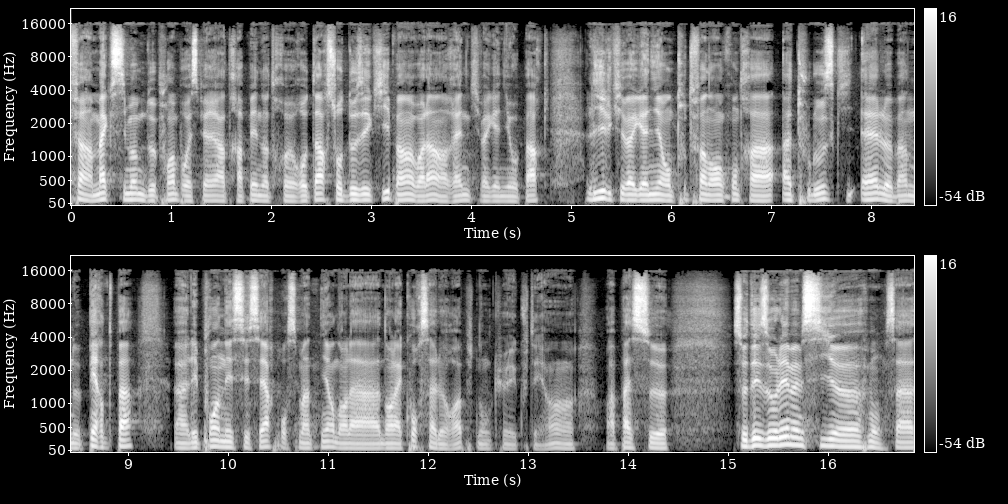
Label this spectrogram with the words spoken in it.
faire un maximum de points pour espérer rattraper notre retard sur deux équipes, hein, voilà, un Rennes qui va gagner au Parc, Lille qui va gagner en toute fin de rencontre à, Toulouse, qui elles ben, ne perdent pas les points nécessaires pour se maintenir dans la, dans la course à l'Europe. Donc écoutez, hein, on va pas se se désoler, même si bon, ça,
